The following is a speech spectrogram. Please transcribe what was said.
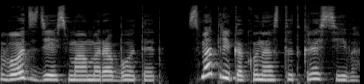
Вот здесь мама работает. Смотри, как у нас тут красиво.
